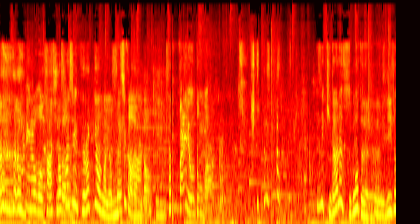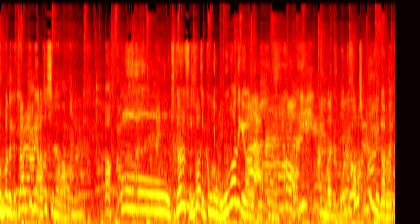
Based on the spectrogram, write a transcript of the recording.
이러고 나 가시더 사실 그렇게 한거 염치가 아니다. 빨리 오던가 사실 기다려주거든. 네. 저번에 그 딴뜨기 아저씨 봐라. 아 오. 기다려준 근데 솔직히. 우리 너무 많이 기다렸어 30분 기다렸어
